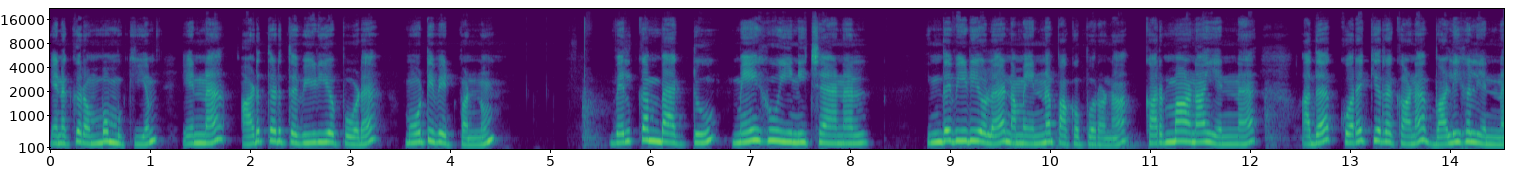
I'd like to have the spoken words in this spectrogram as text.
எனக்கு ரொம்ப முக்கியம். என்ன அடுத்தடுத்த வீடியோ போட மோட்டிவேட் பண்ணும். வெல்கம் பேக் டு மேஹூ இனி சேனல் இந்த வீடியோவில் நம்ம என்ன பார்க்க போகிறோன்னா கர்மானா என்ன அதை குறைக்கிறதுக்கான வழிகள் என்ன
